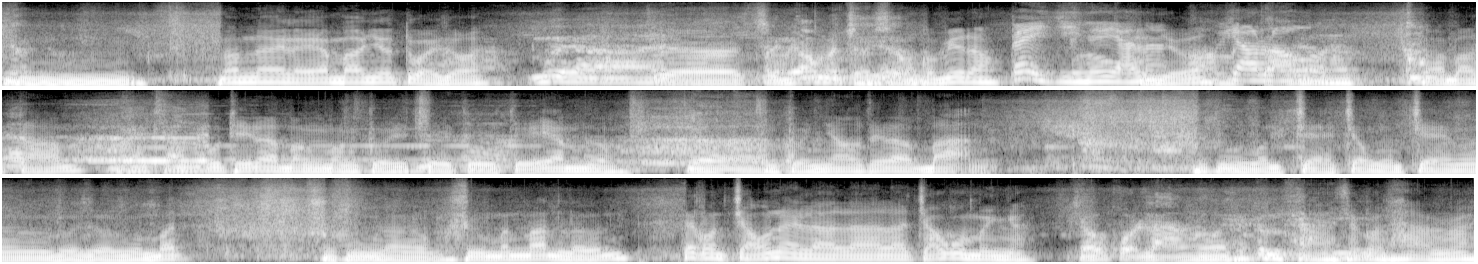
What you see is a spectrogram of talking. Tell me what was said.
Dạ. Ừm, năm nay là em bao nhiêu tuổi rồi? À, chừng nữa mà trời xong có biết không? Bé gì này Nhớ. giao lâu rồi. À ba tám. Cô thế là bằng bằng tuổi tuổi tuổi tuổi em rồi. Ờ, bằng tuổi nhau thế là bạn. Còn trẻ chồng còn trẻ mà vừa rồi vừa mất. Nói chung là sự mất mát lớn. Thế còn cháu này là là là cháu của mình à? Cháu của làng thôi. À cháu còn hàng à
